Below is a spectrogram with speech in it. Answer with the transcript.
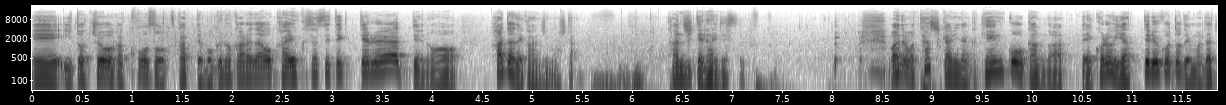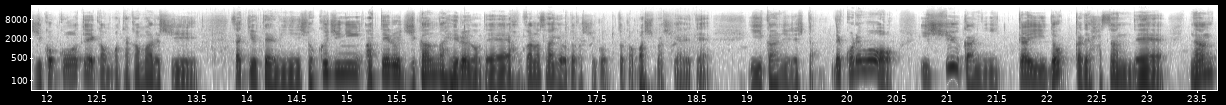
えー、糸腸が酵素を使って僕の体を回復させてきてるっていうのを肌で感じました。感じてないです。まあでも確かになんか健康感があって、これをやってることでまた自己肯定感も高まるし、さっき言ったように食事に当てる時間が減るので、他の作業とか仕事とかバシバシやれて、いい感じでした。で、これを1週間に1回どっかで挟んで、何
